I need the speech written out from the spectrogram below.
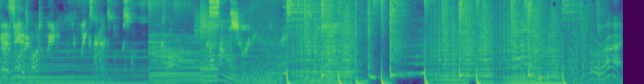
we're to see this one. Alright.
